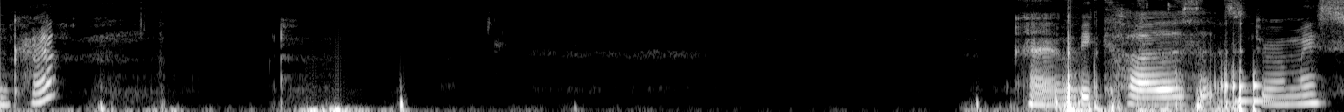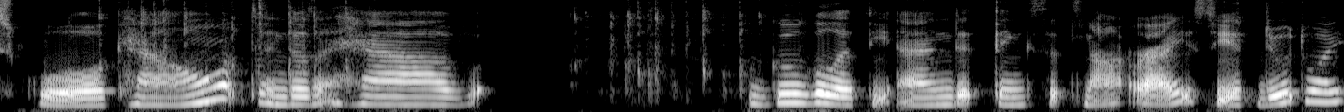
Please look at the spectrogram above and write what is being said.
Okay. And because it's through my school account and doesn't have Google at the end, it thinks it's not right, so you have to do it twice.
